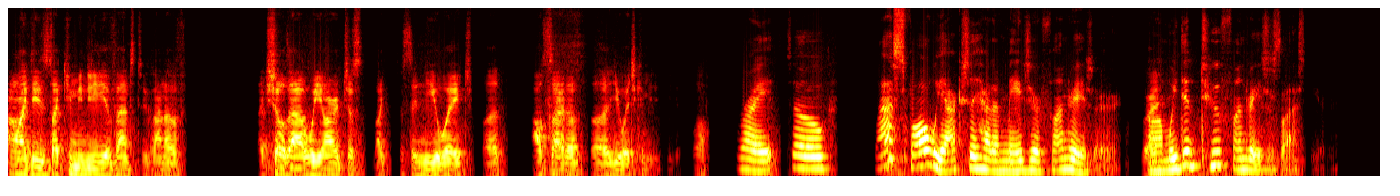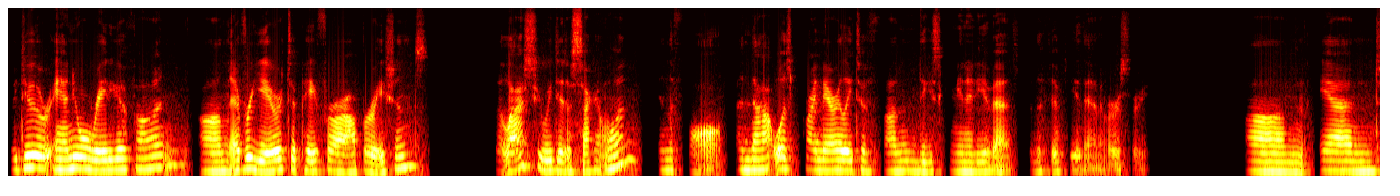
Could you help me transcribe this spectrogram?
of like these like community events to kind of like show that we aren't just like just in UH, but outside of the UH community as well. Right. So last fall, we actually had a major fundraiser. Right. Um, we did two fundraisers last year. We do our annual radiothon um, every year to pay for our operations. But last year, we did a second one in the fall, and that was primarily to fund these community events for the 50th anniversary. Um, and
